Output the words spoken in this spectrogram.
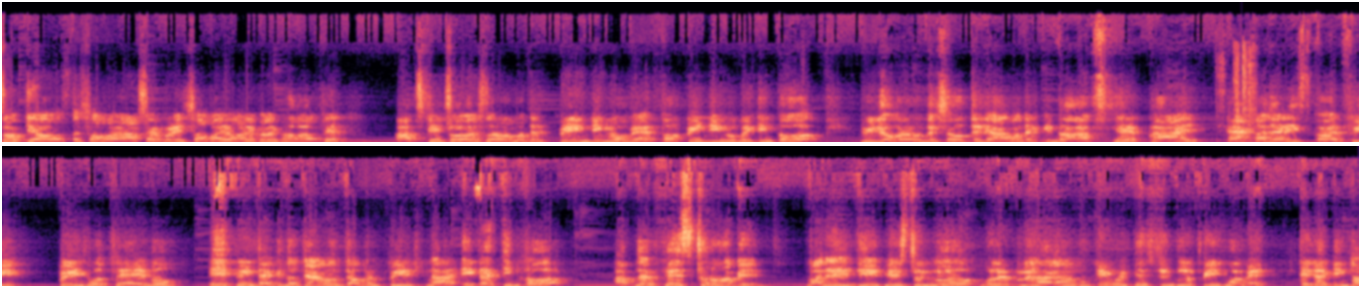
তো কি অবস্থা সবার? আশা করি সবাই অনেক অনেক ভালো আছেন। আজকে চলে আসলাম আমাদের প্রিন্টিং রুমে তো প্রিন্টিং রুমে কিন্তু ভিডিও করার উদ্দেশ্য হচ্ছে যে আমাদের কিন্তু আজকে প্রায় এক হাজার স্কোয়ার ফিট প্রিন্ট হচ্ছে এবং এই প্রিন্টটা কিন্তু যেমন তেমন প্রিন্ট না, এটা কিন্তু আপনার ফেস্টুন হবে। মানে যে ফেস্টুনগুলো ফুলে ফুলে লাগানো থাকে, ওই ফেস্টুনগুলো প্রিন্ট হবে। এটা কিন্তু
